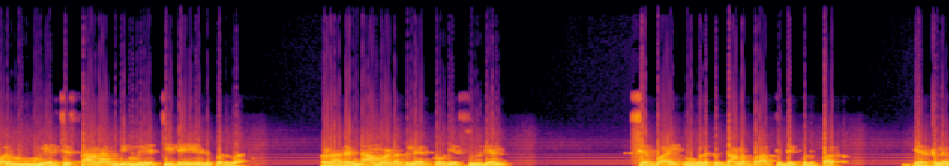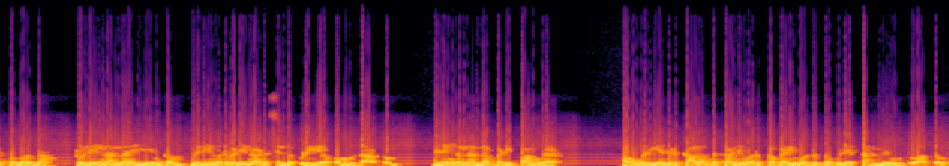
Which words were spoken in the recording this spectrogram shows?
போல் முயற்சி ஸ்தானாதிபதி முயற்சியிலே ஈடுபடுவார். ஆனா ரெண்டாம் இடத்துல இருக்கக்கூடிய சூரியன் செவ்வாய் உங்களுக்கு தன பிராப்தத்தை கொடுப்பார். ஏற்கனவே சொன்னதுதான். தொழில் நல்லா இயங்கும் வெளியூர் வெளிநாடு செல்லக்கூடிய யோகம் உண்டாகும். பிள்ளைங்கள் நல்லா படிப்பாங்க. அவங்க எதிர்காலத்துக்காண்டி ஒரு தொகை ஒதுக்கக்கூடிய தன்மை உருவாகும்.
